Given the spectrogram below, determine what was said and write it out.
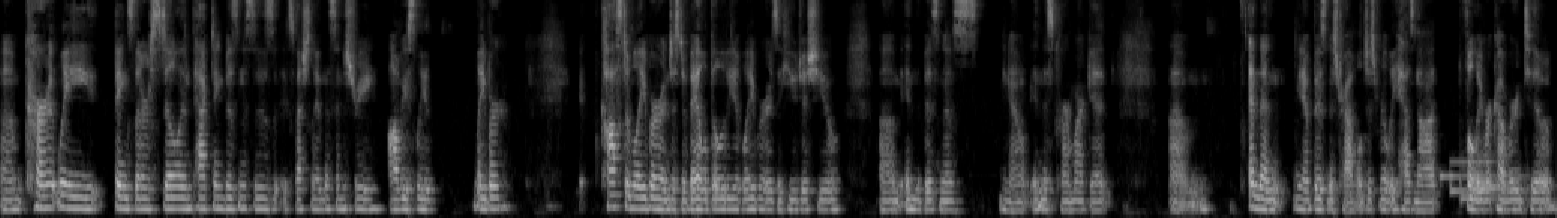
Um, currently, things that are still impacting businesses, especially in this industry, obviously labor, cost of labor and just availability of labor is a huge issue um, in the business, you know, in this current market. Um, and then, you know, business travel just really has not fully recovered to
